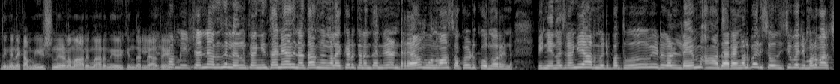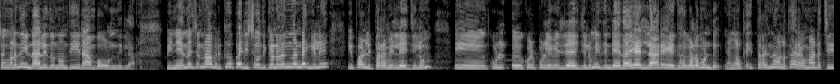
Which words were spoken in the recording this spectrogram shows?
ഇതിങ്ങനെ കമ്മീഷനുകളെ മാറി മാറി നിയോഗിക്കുന്നതല്ലാതെ കമ്മീഷനെ അത് നിലനിൽക്കെങ്കിൽ തന്നെ അതിനകത്ത് അംഗങ്ങളൊക്കെ എടുക്കണം. തന്നെ രണ്ടര മൂന്ന് മാസമൊക്കെ എടുക്കുമെന്ന് പറയുന്നത്. പിന്നെയെന്ന് വെച്ചിട്ടുണ്ടെങ്കിൽ അറുന്നൂറ്റി പത്ത് വീടുകളുടെയും ആധാരങ്ങൾ പരിശോധിച്ച് വരുമ്പോൾ വർഷങ്ങൾ നീണ്ടാൽ ഇതൊന്നും തീരാൻ പോകുന്നില്ല. പിന്നെയെന്ന് വെച്ചിട്ടുണ്ടെങ്കിൽ അവർക്ക് പരിശോധിക്കണമെന്നുണ്ടെങ്കിൽ ഈ പള്ളിപ്പുറം വില്ലേജിലും ഈ കുഴിപ്പുള്ളി വില്ലേജിലും ഇതിന്റെതായ എല്ലാ രേഖകളും ഉണ്ട് ഞങ്ങൾക്ക് ഇത്രയും നാൾ കരമടച്ച്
